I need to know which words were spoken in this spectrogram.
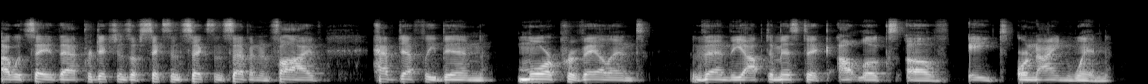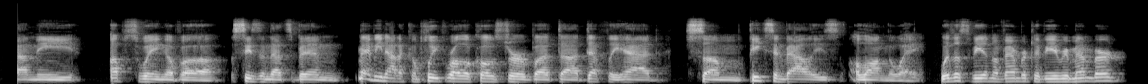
I would say that predictions of 6 and 6 and 7 and 5 have definitely been more prevalent than the optimistic outlooks of eight or nine win. On the upswing of a season that's been maybe not a complete roller coaster, but uh, definitely had some peaks and valleys along the way. Will this be a November to be remembered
